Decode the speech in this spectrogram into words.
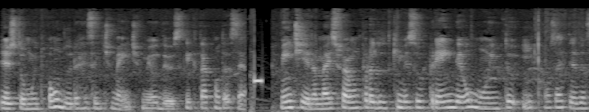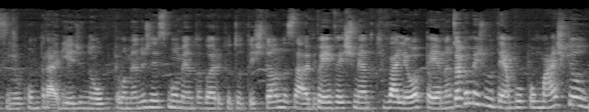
Já estou muito pão dura recentemente. Meu Deus, o que que tá acontecendo? Mentira, mas foi um produto que me surpreendeu muito e com certeza, assim, eu compraria de novo, pelo menos nesse momento agora que eu tô testando, sabe? Foi um investimento que valeu a pena. Só que ao mesmo tempo, por mais que eu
